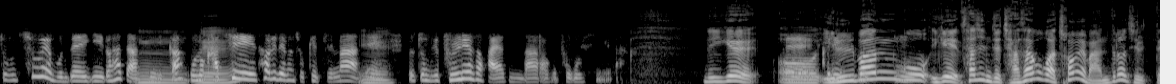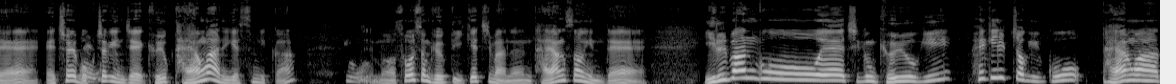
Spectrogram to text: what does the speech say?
좀 추후의 문제이기도 하지 않습니까? 음, 물론 네. 같이 처리되면 좋겠지만 예. 네, 좀 분리해서 봐야 된다라고 보고 있습니다. 근데 이게 어 네, 일반고 음. 이게 사실 이제 자사고가 처음에 만들어질 때 애초에 네. 목적이 네. 이제 교육 다양화 아니겠습니까? 네. 뭐 소홀성 교육도 있겠지만은 다양성인데 일반고의 지금 교육이 획일적이고 다양화 의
